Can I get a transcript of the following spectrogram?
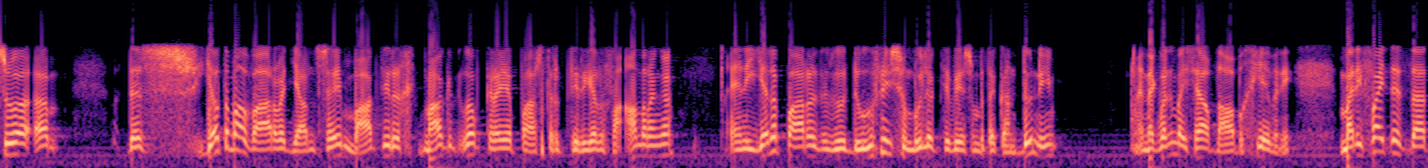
so ehm um, dis heeltemal waar wat Jan sê, maak die maak dit oop kry 'n paar strukturele veranderinge. En die hele paar dit hoef nie so moeilik te wees om dit te kan doen nie. En ek wil nie myself daar begewe nie. Maar die feit is dat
